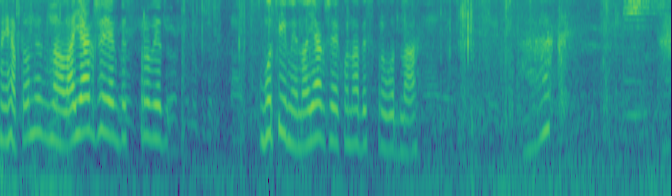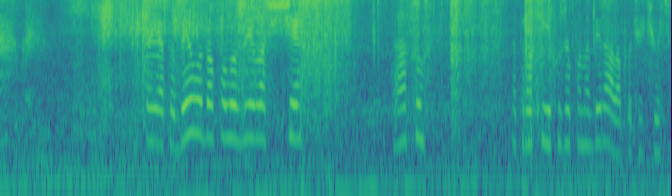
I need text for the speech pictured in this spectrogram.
Ну я то не знала. А як же як безпровідна? От іменно, як же як вона безпроводна? Так. Так. Це я туди воду положила ще. Тату. Я трохи їх уже понабирала по чуть-чуть.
